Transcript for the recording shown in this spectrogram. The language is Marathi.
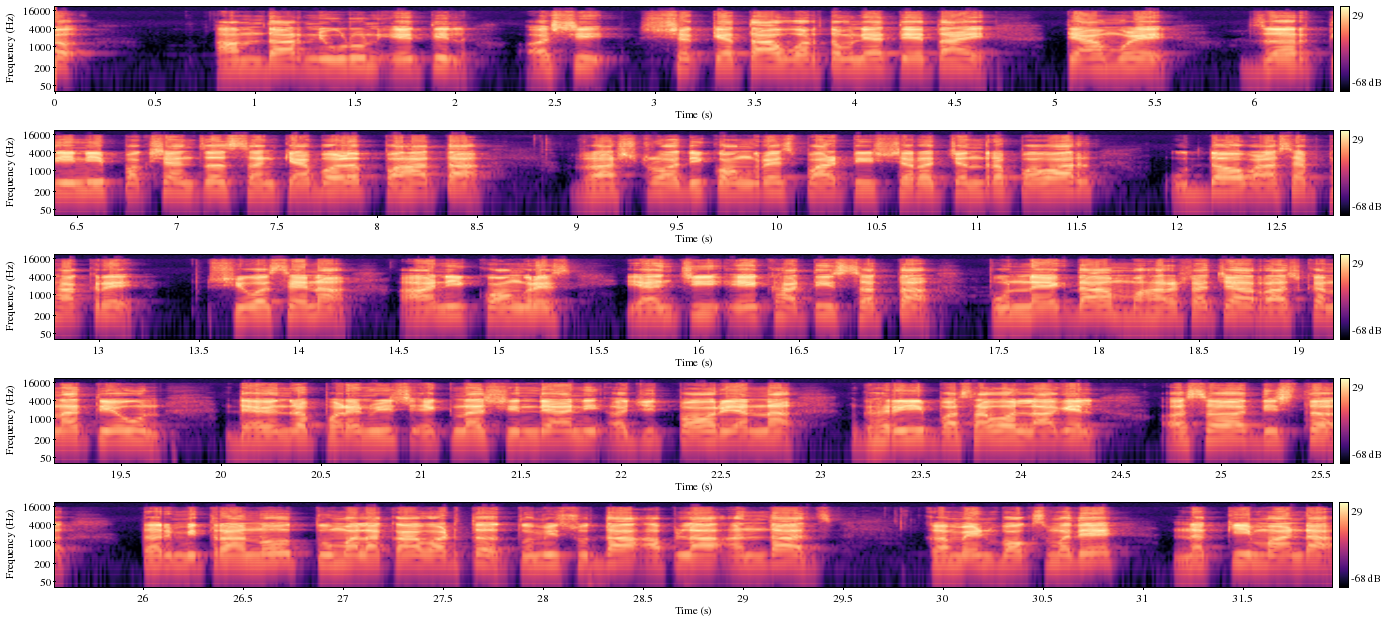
आमदार निवडून येतील. अशी शक्यता वर्तवण्यात येत आहे. त्यामुळे जर तिन्ही पक्षांचं संख्याबळ पाहता राष्ट्रवादी काँग्रेस पार्टी शरदचंद्र पवार उद्धव बाळासाहेब ठाकरे शिवसेना आणि काँग्रेस यांची एक हाती सत्ता पुन्हा एकदा महाराष्ट्राच्या राजकारणात येऊन देवेंद्र फडणवीस एकनाथ शिंदे आणि अजित पवार यांना घरी बसावं लागेल असं दिसतं. तर मित्रांनो तुम्हाला काय वाटतं? तुम्ही सुद्धा आपला अंदाज कमेंट बॉक्समध्ये नक्की मांडा.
